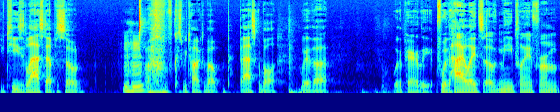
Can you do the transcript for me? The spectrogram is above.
you teased last episode because we talked about basketball with uh with apparently with highlights of me playing from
